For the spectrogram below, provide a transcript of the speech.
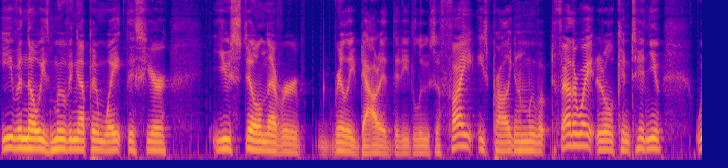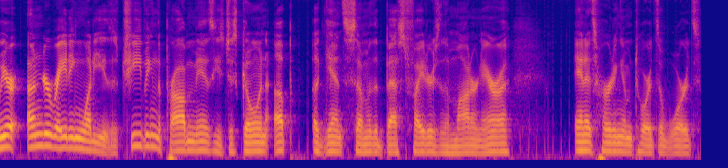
even though he's moving up in weight this year, you still never really doubted that he'd lose a fight. He's probably going to move up to featherweight. It'll continue. We are underrating what he is achieving. The problem is he's just going up against some of the best fighters of the modern era, and it's hurting him towards awards.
